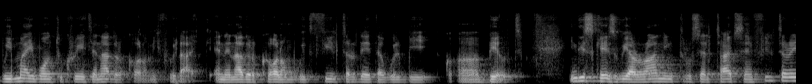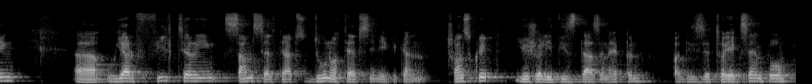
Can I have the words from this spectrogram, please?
we might want to create another column if we like, and another column with filter data will be uh, built. In this case, we are running through cell types and filtering. Uh, we are filtering some cell types do not have significant transcript. Usually this doesn't happen, but this is a toy example.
